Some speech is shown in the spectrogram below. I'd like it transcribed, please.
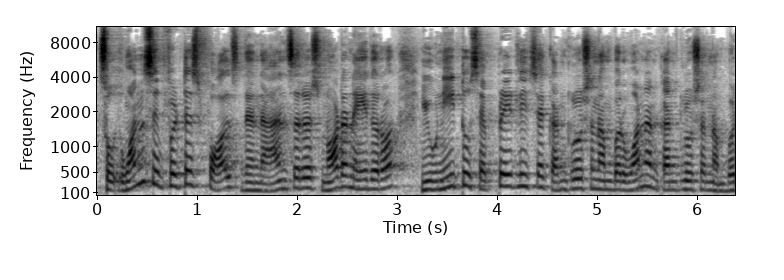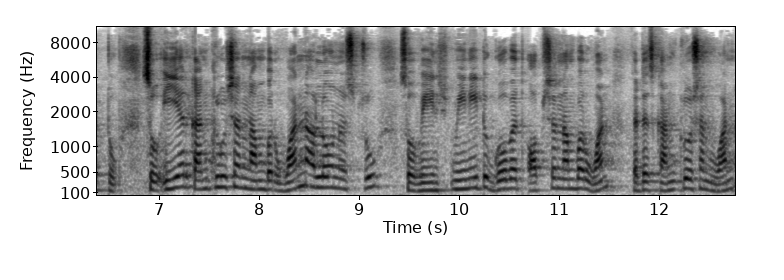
So once if it is false then the answer is not an either or. You need to separately check conclusion number 1 and conclusion number 2 so here conclusion number 1 alone is true. So we we need to go with option number 1 that is conclusion 1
